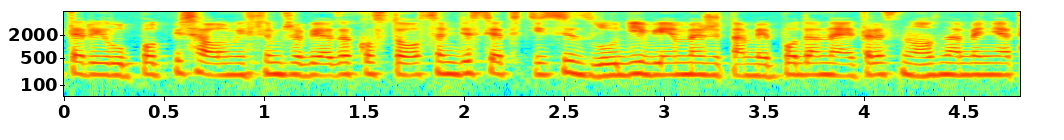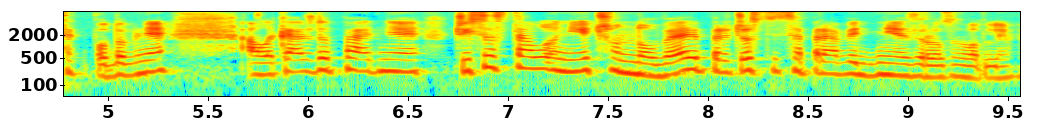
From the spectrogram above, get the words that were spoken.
Eteri podpísalo myslím, že viac ako 180 tisíc ľudí, vieme, že tam je podané aj trestné oznámenie a tak podobne. Ale každopádne, či sa stalo niečo nové, prečo ste sa práve dnes rozhodli?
